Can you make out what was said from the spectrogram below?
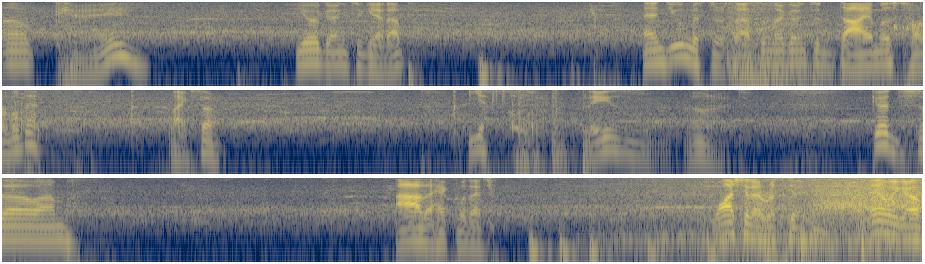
Okay. You're going to get up. And you, Mr. Assassin, are going to die a most horrible death. Like so. Yes. Please. Alright. Good, so, um... Ah, the heck with it. Why should I risk anything? There we go.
